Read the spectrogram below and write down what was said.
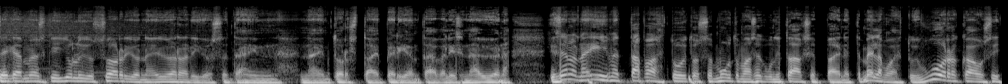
Sekä myöskin Julius Sorjonen Yöradiossa näin, näin torstai-perjantai välisenä yönä. Ja sellainen ihme tapahtui tuossa muutama sekunti taaksepäin, että meillä vaihtui vuorokausi,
